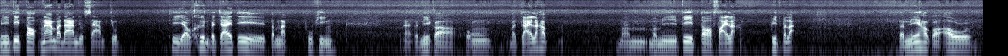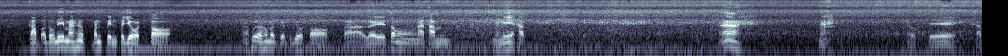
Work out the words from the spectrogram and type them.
มีที่ตอกน้ำบาดาลอยู่สามจุด ที่เอาขึ้นไปจ่ายที่ตำหนักภูพิงอ่าตอนนี้ก็คงบาดใจแล้วครับมันมันมีที่ต่อไฟละ ปิดไปละ ตอนนี้เขาก็เอากลับเอาตรงนี้มาให้มันเป็นประโยชน์ต่อ เพื่อให้มันเป็นประโยชน์ต่อก็เลยต้องมาทำอย่างนี้ครับอ่านะโอเคครับ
